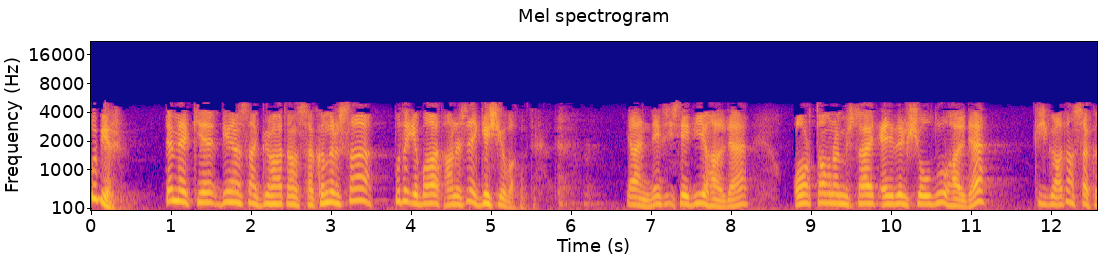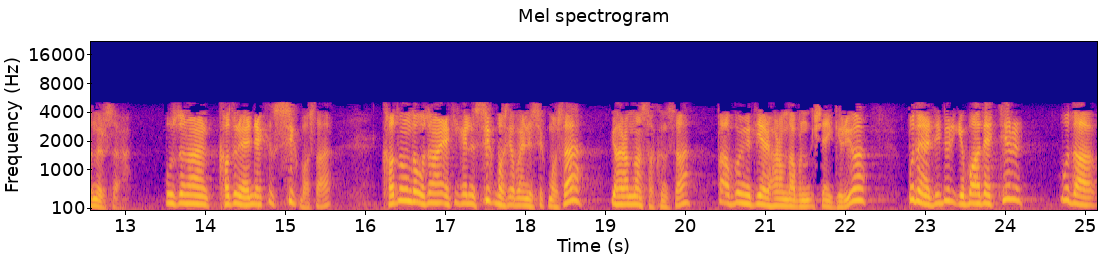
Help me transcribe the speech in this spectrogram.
Bu bir. Demek ki bir insan günahdan sakınırsa bu da ibadet hanesine geçiyor bak. Yani nefis istediği halde ortamına müsait elverişli olduğu halde kişi günahdan sakınırsa, uzanan kadın elini sıkmasa, kadın da uzanan erkek elini sıkmasa, yaban elini sıkmasa, bir haramdan sakınsa, tabi bu diğer haramlar bunun içine giriyor. Bu da nedir? Bir ibadettir. Bu da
